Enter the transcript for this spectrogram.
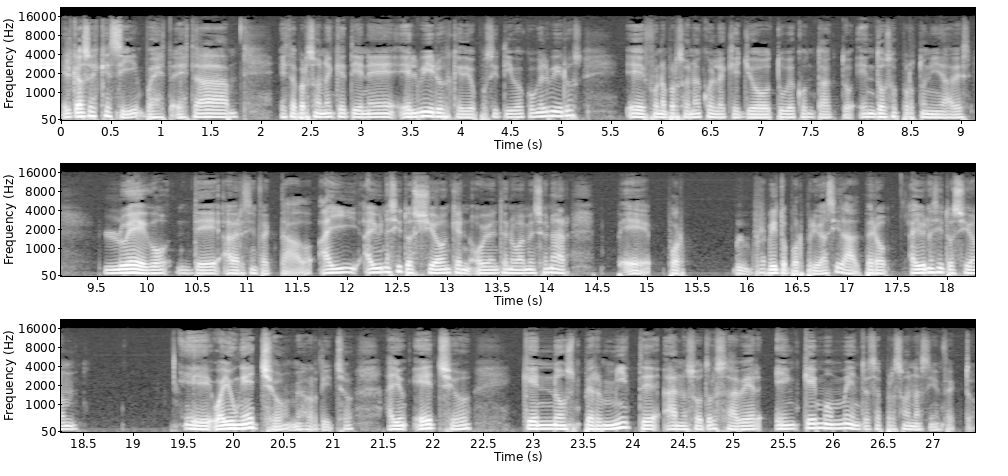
El caso es que sí, pues esta, esta persona que tiene el virus, que dio positivo con el virus, eh, fue una persona con la que yo tuve contacto en dos oportunidades luego de haberse infectado. Hay, hay una situación que obviamente no voy a mencionar eh, por, repito, por privacidad, pero hay una situación eh, o hay un hecho, mejor dicho, hay un hecho que nos permite a nosotros saber en qué momento esa persona se infectó.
